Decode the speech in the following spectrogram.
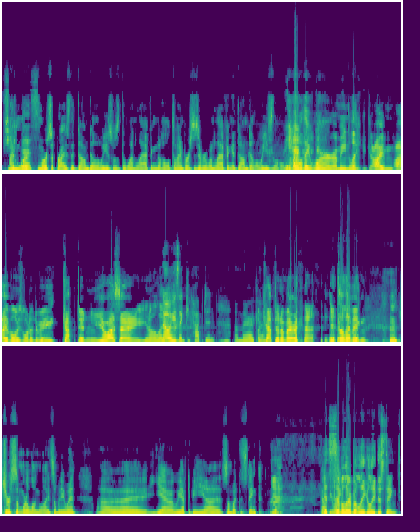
Shoot I'm more this. more surprised that Dom DeLuise was the one laughing the whole time versus everyone laughing at Dom DeLuise the whole time. Yeah. well, they were. I mean, like I'm. I've always wanted to be Captain USA. You know, like no, he's a Captain America. Captain America. It's a living. sure, somewhere along the line somebody went, uh, yeah, we have to be uh, somewhat distinct. Yeah. Copyright. It's similar but legally distinct.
